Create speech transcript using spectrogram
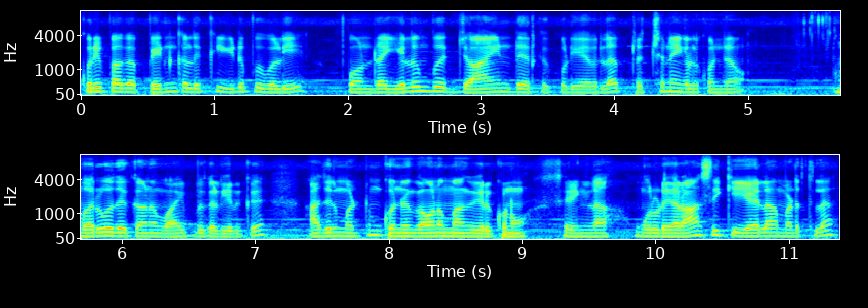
குறிப்பாக பெண்களுக்கு இடுப்பு வலி போன்ற எலும்பு ஜாயிண்ட் இருக்கக்கூடிய பிரச்சனைகள் கொஞ்சம் வருவதற்கான வாய்ப்புகள் இருக்குது அதில் மட்டும் கொஞ்சம் கவனமாக இருக்கணும். சரிங்களா? உங்களுடைய ராசிக்கு ஏழாம் இடத்துல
